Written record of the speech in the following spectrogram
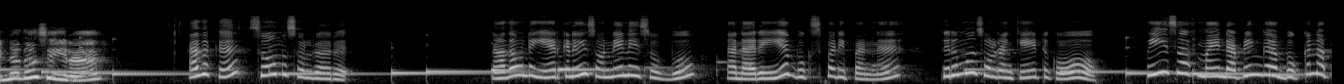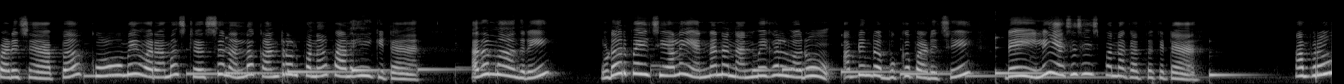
என்னதான் செய்யற அதுக்கு சோமு சொல்கிறாரு நான் தான் உன்ட்ட ஏற்கனவே சொன்னேனே சுப்பு. நான் நிறைய புக்ஸ் படிப்பேன்னு. திரும்பவும் சொல்கிறேன் கேட்டுக்கோ. பீஸ் ஆஃப் மைண்ட் அப்படிங்கிற புக்கு நான் படித்தேன் அப்போ கோவமே வராமல் ஸ்ட்ரெஸ்ஸை நல்லா கண்ட்ரோல் பண்ண பழகிக்கிட்டேன். அது மாதிரி உடற்பயிற்சியால் என்னென்ன நன்மைகள் வரும் அப்படிங்கிற புக்கை படித்து டெய்லி எக்ஸசைஸ் பண்ண கற்றுக்கிட்டேன் அப்புறம்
